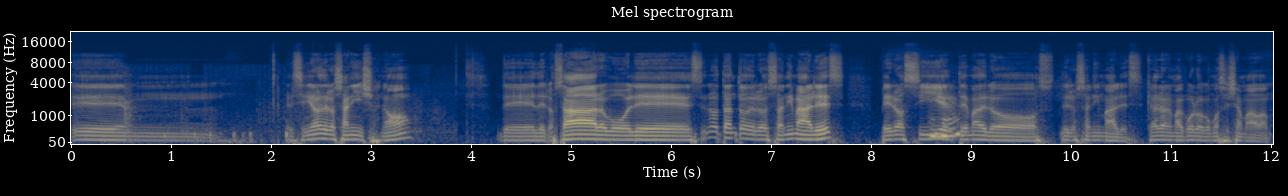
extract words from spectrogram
em, El Señor de los Anillos, ¿no? De, de los árboles, no tanto de los animales, pero sí el tema de los, de los animales, que ahora no me acuerdo cómo se llamaban.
